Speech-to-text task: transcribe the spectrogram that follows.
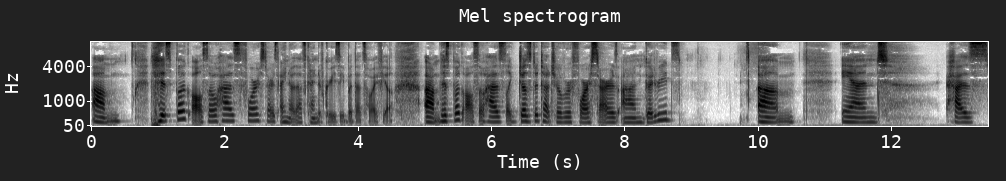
Um, this book also has four stars. I know that's kind of crazy, but that's how I feel. Um, this book also has like just a touch over four stars on Goodreads. Um, and has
